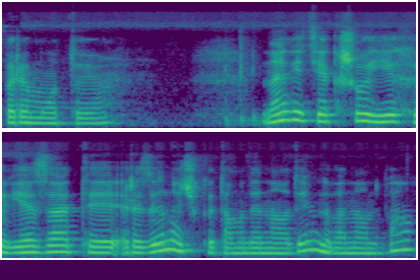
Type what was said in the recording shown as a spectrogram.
перемотую. Навіть якщо їх в'язати резиночкою, там 1 на 1, 2 на 2,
